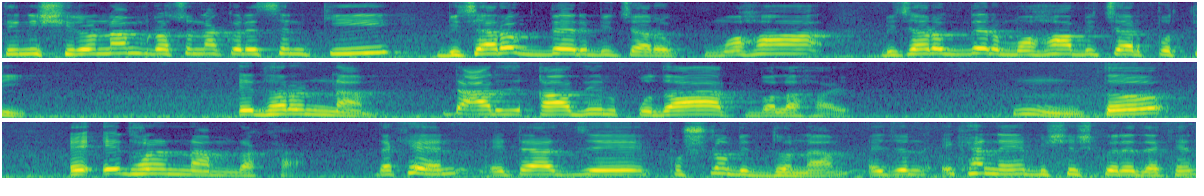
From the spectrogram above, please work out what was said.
তিনি শিরোনাম রচনা করেছেন কি? বিচারকদের বিচারক, মহা, বিচারকদের মহা বিচারপতি এ ধরনের নাম। এটা আর কাদিল কুদাত বলা হয়। হুম, তো এ- ধরনের নাম রাখা। দেখেন, এটা যে প্রশ্নবিদ্ধ নাম এই এখানে বিশেষ করে দেখেন,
